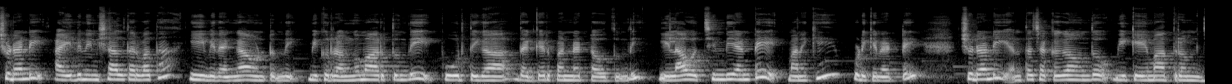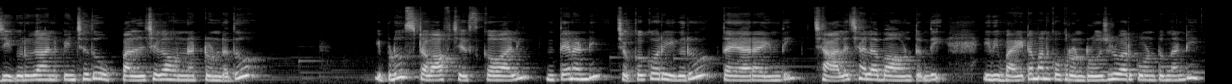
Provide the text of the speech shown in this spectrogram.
చూడండి ఐదు నిమిషాల తర్వాత ఈ విధంగా ఉంటుంది. మీకు రంగు మారుతుంది పూర్తిగా దగ్గర పడినట్టు అవుతుంది. ఇలా వచ్చింది అంటే మనకి ఉడికినట్టే. చూడండి ఎంత చక్కగా ఉందో. మీకు ఏమాత్రం జిగురుగా అనిపించదు పల్చగా ఉన్నట్టు ఉండదు. ఇప్పుడు స్టవ్ ఆఫ్ చేసుకోవాలి. ఇంతేనండి చుక్కకూర ఇగురు తయారైంది. చాలా చాలా బాగుంటుంది. ఇది బయట మనకు ఒక రెండు రోజుల వరకు ఉంటుందండి.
